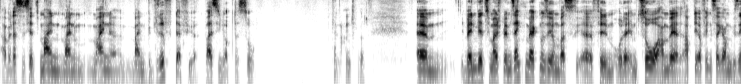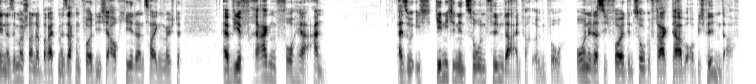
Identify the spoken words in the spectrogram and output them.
aber das ist jetzt mein, mein, meine, mein Begriff dafür, weiß nicht, ob das so genannt wird. Ähm, wenn wir zum Beispiel im Senckenberg-Museum was äh, filmen oder im Zoo, haben wir, habt ihr auf Instagram gesehen, da sind wir schon, da bereiten wir Sachen vor, die ich ja auch hier dann zeigen möchte. Äh, wir fragen vorher an. Also ich gehe nicht in den Zoo und filme da einfach irgendwo, ohne dass ich vorher den Zoo gefragt habe, ob ich filmen darf.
